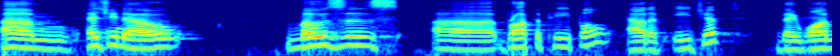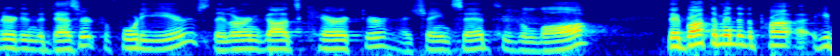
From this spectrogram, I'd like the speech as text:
Um, as you know, Moses uh, brought the people out of Egypt. They wandered in the desert for 40 years. They learned God's character, as Shane said, through the law. They brought them into the, uh, he,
